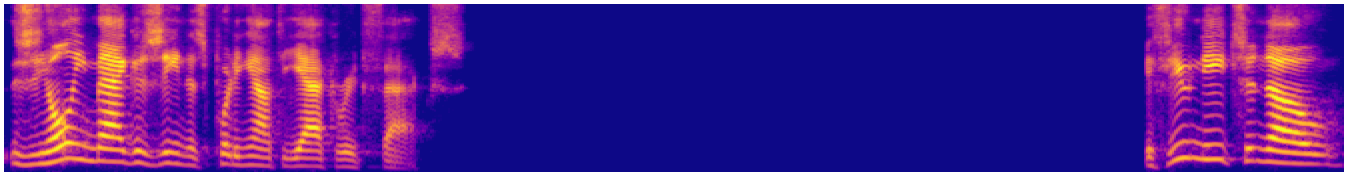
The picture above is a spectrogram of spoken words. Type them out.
This is the only magazine that's putting out the accurate facts. If you need to know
